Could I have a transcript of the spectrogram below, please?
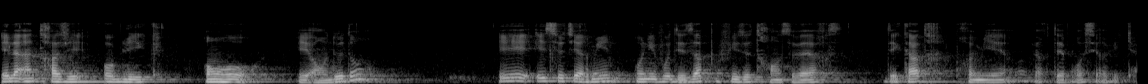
Elle a un trajet oblique en haut et en dedans et il se termine au niveau des apophyses transverses des quatre premières vertèbres cervicales.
